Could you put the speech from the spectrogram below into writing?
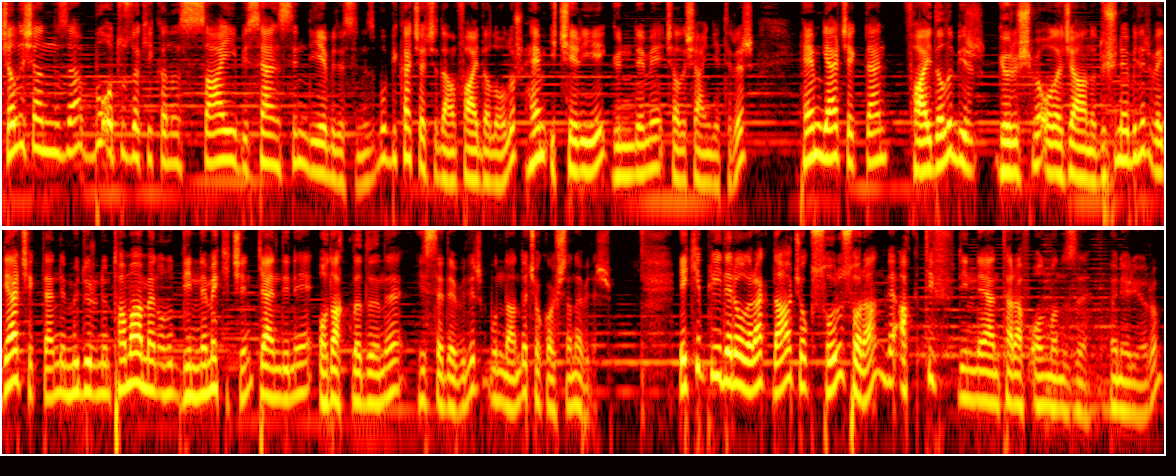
Çalışanınıza bu 30 dakikanın sahibi sensin diyebilirsiniz. Bu birkaç açıdan faydalı olur. Hem içeriği, gündemi çalışan getirir. Hem gerçekten faydalı bir görüşme olacağını düşünebilir ve gerçekten de müdürünün tamamen onu dinlemek için kendini odakladığını hissedebilir. Bundan da çok hoşlanabilir. Ekip lideri olarak daha çok soru soran ve aktif dinleyen taraf olmanızı öneriyorum.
